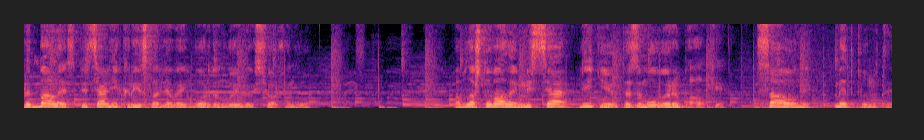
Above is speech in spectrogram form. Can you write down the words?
Придбали спеціальні крісла для вейкбордингу і вейксерфінгу. Облаштували місця літньої та зимової рибалки, сауни, медпункти.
